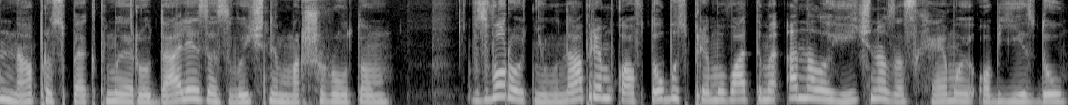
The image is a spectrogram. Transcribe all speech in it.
на проспект Миру, далі за звичним маршрутом. В зворотньому напрямку автобус прямуватиме аналогічно за схемою об'їзду.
